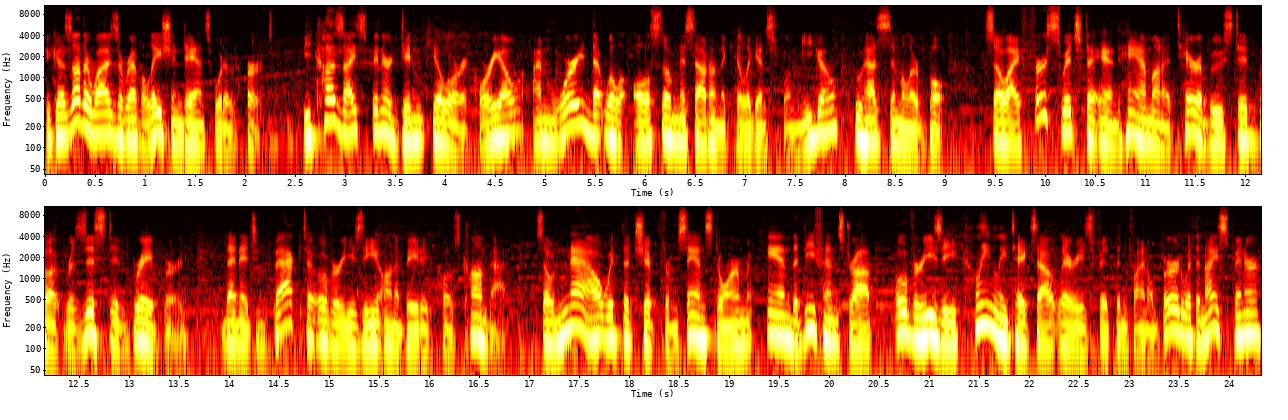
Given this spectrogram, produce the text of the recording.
because otherwise a Revelation Dance would have hurt. Because Ice Spinner didn't kill Oricorio, I'm worried that we'll also miss out on the kill against Flamigo, who has similar bulk. So I first switched to And Ham on a Tera boosted but resisted Brave Bird. Then it's back to Over Easy on a baited close combat. So now, with the chip from Sandstorm and the defense drop, Over Easy cleanly takes out Larry's fifth and final bird with an Ice Spinner,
